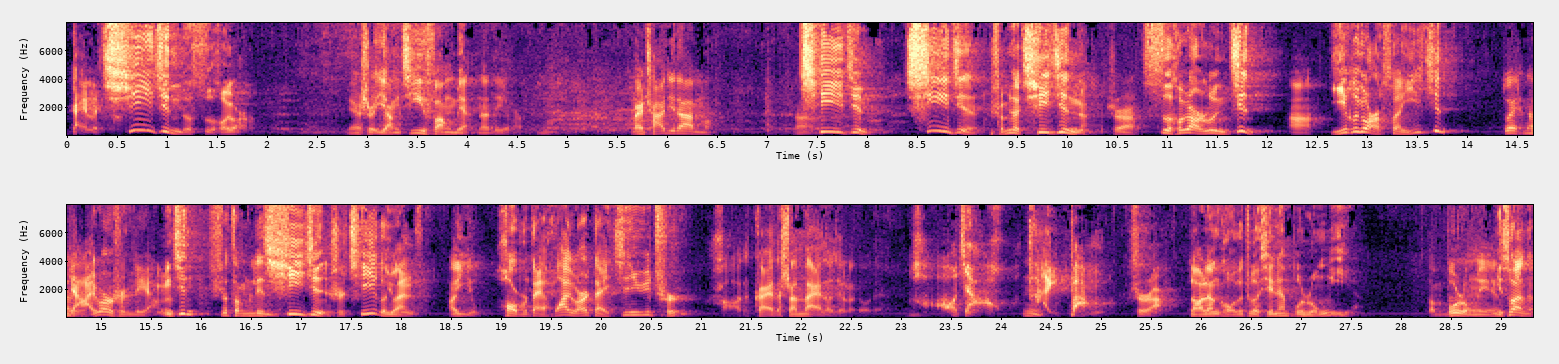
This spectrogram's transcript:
盖了七进的四合院儿也是养鸡方便那地方。嗯，卖茶鸡蛋吗？七进，七进什么叫七进呢？是四合院论进，啊，一个院儿算一进，对，那俩院儿是两进，是这么拎的。七进是七个院子，哎呦，后边带花园，带金鱼池。好的，盖到山外头去了，都得。好家伙，太棒了！是啊，老两口子这些年不容易啊、怎么不容易啊？你算算，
